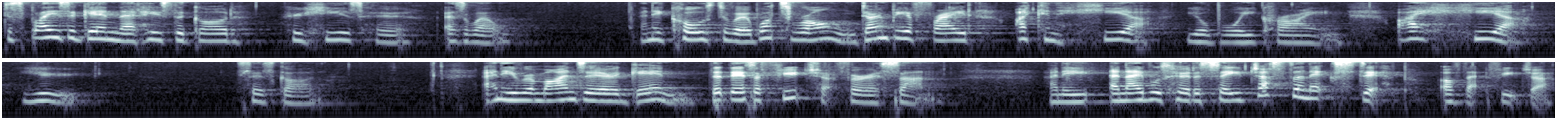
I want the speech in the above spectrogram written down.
displays again that he's the God who hears her as well. And he calls to her, What's wrong? Don't be afraid. I can hear your boy crying. I hear you, says God. And he reminds her again that there's a future for her son. And he enables her to see just the next step of that future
